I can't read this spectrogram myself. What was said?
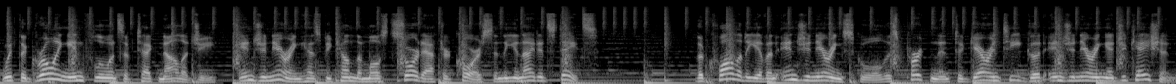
With the growing influence of technology, engineering has become the most sought-after course in the United States. The quality of an engineering school is pertinent to guarantee good engineering education.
